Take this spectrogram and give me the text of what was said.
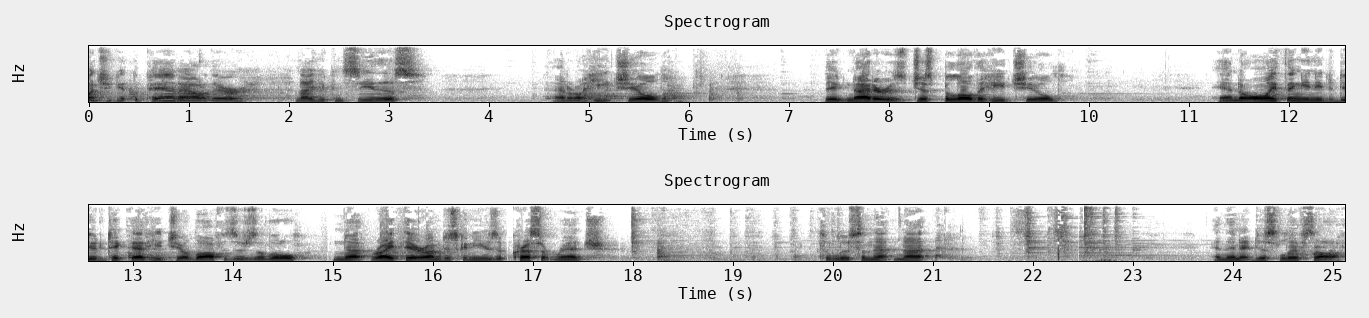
Once you get the pan out of there, now you can see this, I don't know, heat shield. The igniter is just below the heat shield. And the only thing you need to do to take that heat shield off is there's a little nut right there. I'm just going to use a crescent wrench to loosen that nut. And then it just lifts off.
